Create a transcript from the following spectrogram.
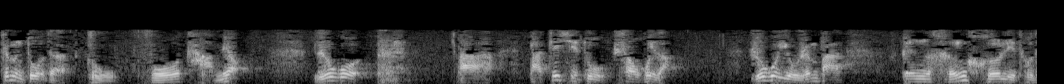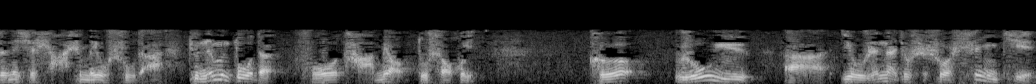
这么多的主佛塔庙，如果啊把这些都烧毁了，如果有人把跟恒河里头的那些沙是没有数的啊，就那么多的佛塔庙都烧毁，和如与啊有人呢，就是说圣界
